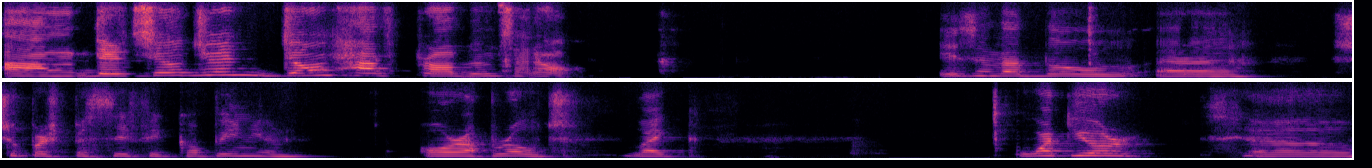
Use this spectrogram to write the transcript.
um, their children don't have problems at all. Isn't that though a super specific opinion or approach? Like what you're uh,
